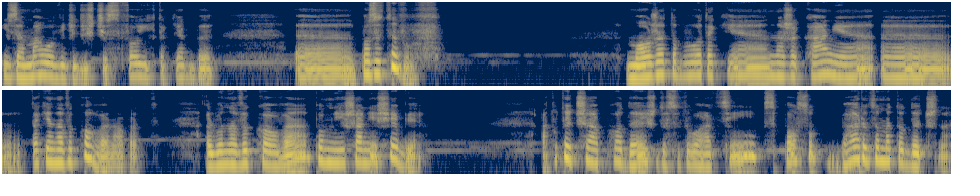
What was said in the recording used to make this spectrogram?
i za mało widzieliście swoich tak jakby y, pozytywów. Może to było takie narzekanie, y, takie nawykowe nawet, albo nawykowe pomniejszanie siebie. A tutaj trzeba podejść do sytuacji w sposób bardzo metodyczny.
